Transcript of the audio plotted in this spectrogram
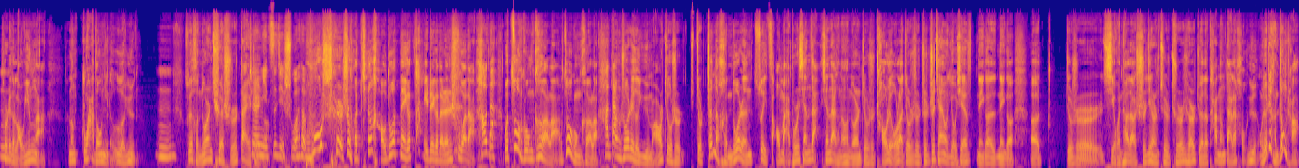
他说这个老鹰啊，它能抓走你的厄运。嗯，所以很多人确实戴这个，这是你自己说的，不是？是我听好多那个戴这个的人说的。好的，我，我做功课了，我做功课了。好的，他们说这个羽毛就是，就真的很多人最早买，不是现在，现在可能很多人就是潮流了，就是之之前有有些那个那个呃，就是喜欢它的，实际上就是确实确实觉得它能带来好运。我觉得这很正常，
